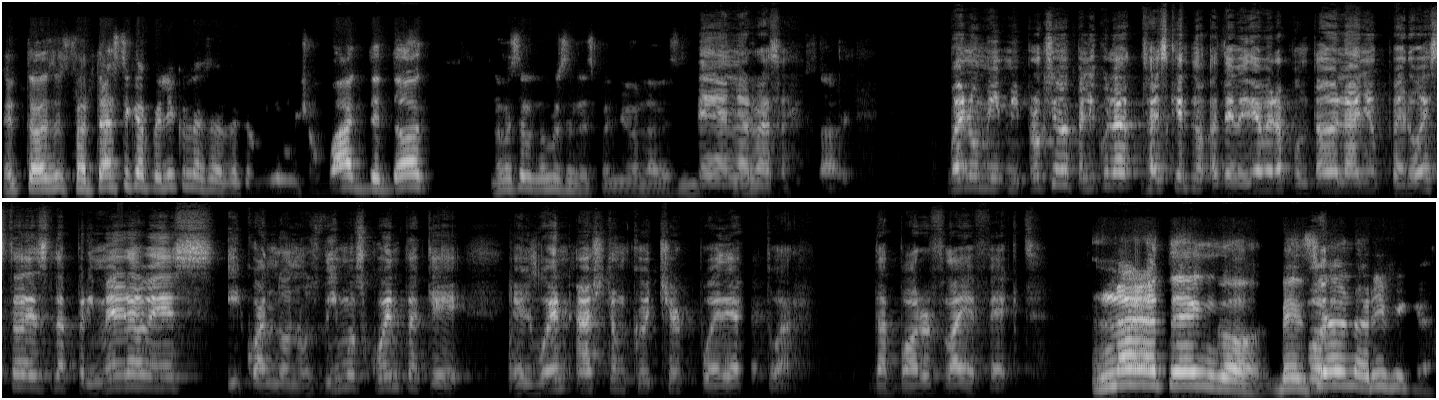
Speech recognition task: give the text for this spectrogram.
entonces fantástica película, se recomiendo mucho. Walk the Dog. No me sé los nombres en español a veces. Vean la raza. Bueno, mi, mi próxima película, sabes que no, debería haber apuntado el año, pero esta es la primera vez y cuando nos dimos cuenta que el buen Ashton Kutcher puede actuar. The Butterfly Effect. No la tengo. Mención honorífica.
